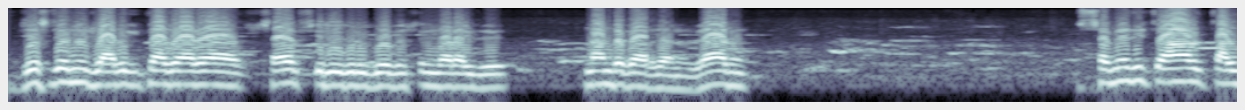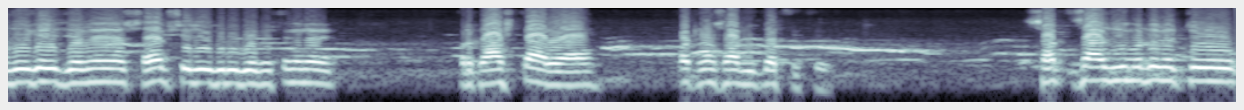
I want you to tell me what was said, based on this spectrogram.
ਜਿਸ ਦਿਨ ਨੂੰ ਯਾਦ ਕੀਤਾ ਜਾ ਰਿਹਾ ਸਾਹਿਬ ਸ੍ਰੀ ਗੁਰੂ ਗੋਬਿੰਦ ਸਿੰਘ ਮਹਾਰਾਜ ਦੇ ਆਨੰਦ ਕਾਰਜਾਂ ਨੂੰ, ਵਿਆਹ ਨੂੰ। ਸਮੇਂ ਦੀ ਚਾਲ ਚੱਲਦੀ ਗਈ, ਜਿਵੇਂ ਸਾਹਿਬ ਸ੍ਰੀ ਗੁਰੂ ਗੋਬਿੰਦ ਸਿੰਘ ਨੇ ਪ੍ਰਕਾਸ਼ ਧਾਰਿਆ, ਪਟਨਾ ਸਾਹਿਬ ਦੀ ਧਰਤੀ ਤੇ। 7 ਸਾਲ ਦੀ ਉਮਰ ਦੇ ਵਿੱਚ ਉਹ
